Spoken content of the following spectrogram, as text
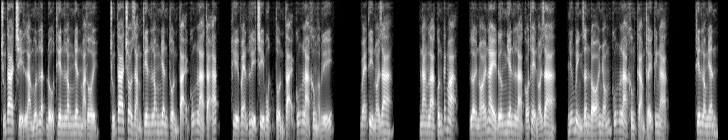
chúng ta chỉ là muốn lật đổ thiên long nhân mà thôi, chúng ta cho rằng thiên long nhân tồn tại cũng là tà ác, thì vẹn lì trị bột tồn tại cũng là không hợp lý. Vẽ tỷ nói ra, nàng là quân cách mạng, lời nói này đương nhiên là có thể nói ra, những bình dân đó nhóm cũng là không cảm thấy kinh ngạc. Thiên long nhân.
